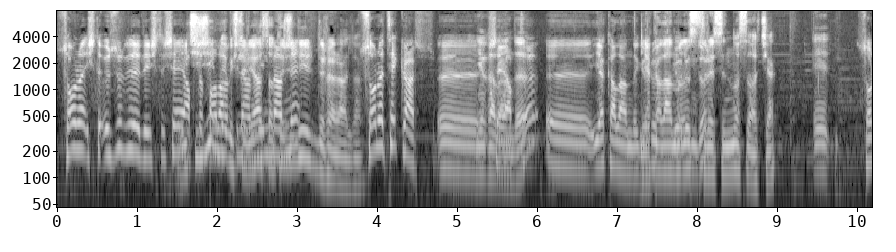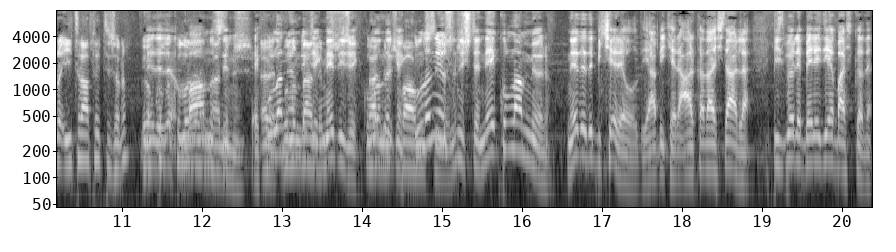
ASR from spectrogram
sonra işte özür diledi işte şey yaptı İçici falan demiştir filan ya satıcı ne. değildir herhalde. Sonra tekrar e, Yakalandı. şey yaptı. E, yakalandı. Görü, Yakalanmanın göründü. stresini nasıl atacak? E, Sonra itiraf etti canım. ne dedi? Bağımlı sinir. demiş. E Evet, kullanıyorum diyecek. demiş. Ne diyecek? Demiş, Kullanırken. bağımlı Kullanıyorsun sinirmiş. işte. Ne kullanmıyorum. Ne dedi? Bir kere oldu ya. Bir kere arkadaşlarla. Biz böyle belediye başkanı.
